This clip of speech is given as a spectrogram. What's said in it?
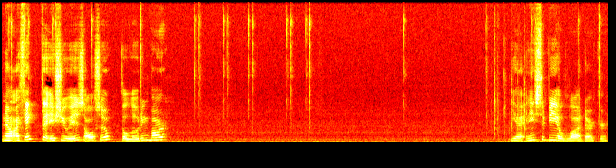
Now I think the issue is also the loading bar Yeah, it needs to be a lot darker.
